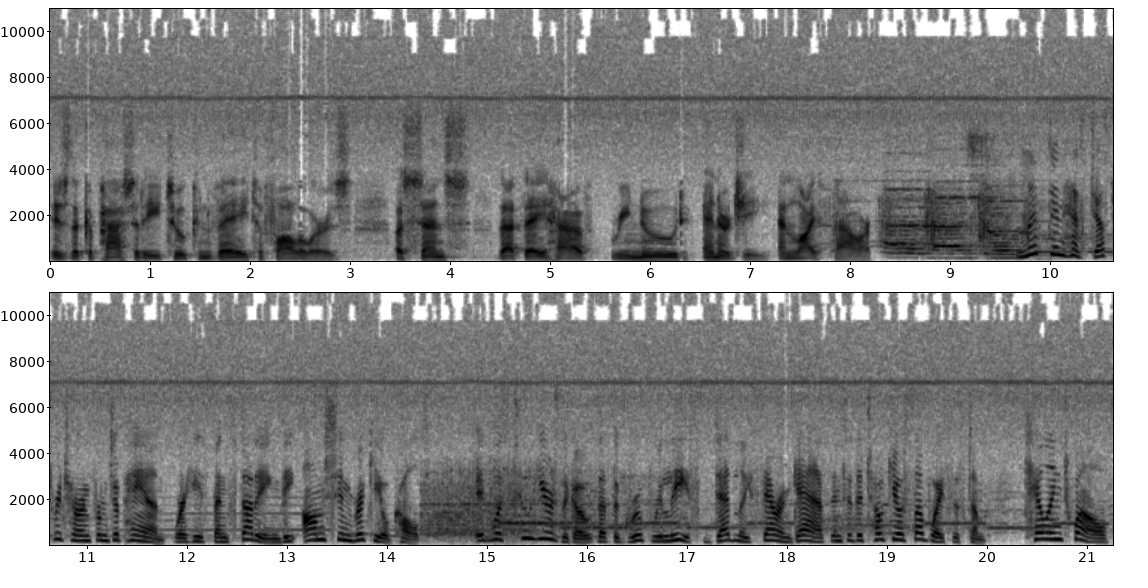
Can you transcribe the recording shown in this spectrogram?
is the capacity to convey to followers a sense that they have renewed energy and life power. Lifton has just returned from Japan, where he's been studying the Aum Shinrikyo cult. It was two years ago that the group released deadly sarin gas into the Tokyo subway system, killing 12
